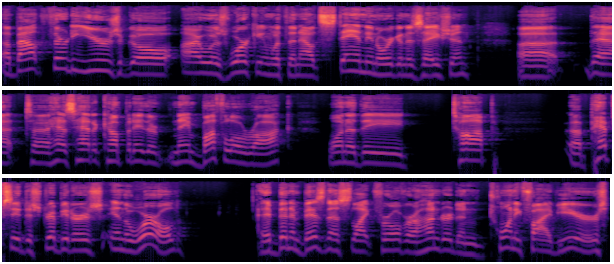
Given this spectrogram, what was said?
about 30 years ago, I was working with an outstanding organization uh, that uh, has had a company. They're named Buffalo Rock, one of the top uh, Pepsi distributors in the world. They've been in business like for over 125 years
